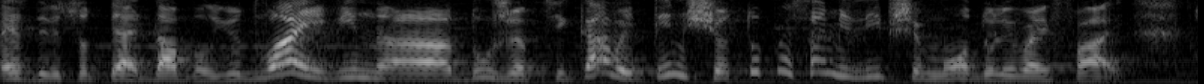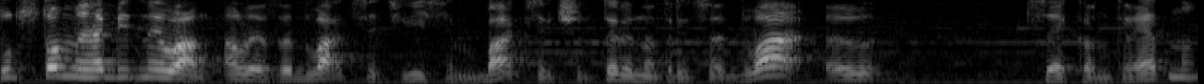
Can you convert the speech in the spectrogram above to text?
е, S905W2, і він е, дуже цікавий тим, що тут не самі ліпші модулі Wi-Fi. Тут 100 мегабітний LAN, але за 28 баксів 4 на 32 е, це конкретно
